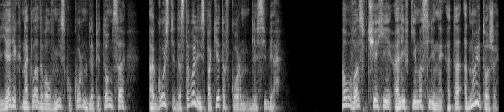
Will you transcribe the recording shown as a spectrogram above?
Ярик накладывал в миску корм для питомца, а гости доставали из пакетов корм для себя. «А у вас в Чехии оливки и маслины — это одно и то же?»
